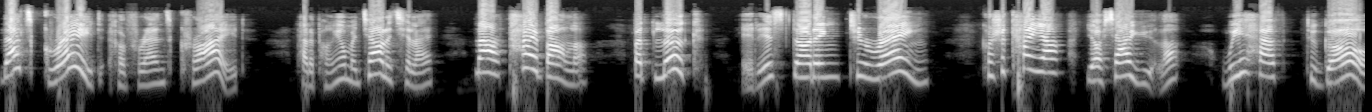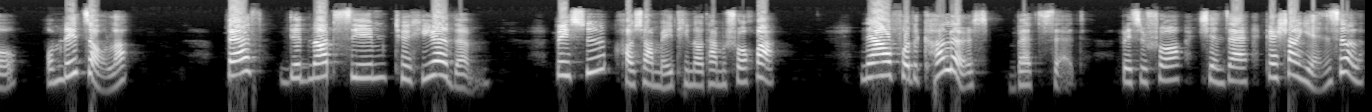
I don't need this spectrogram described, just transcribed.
That's great! Her friends cried. 他的朋友们叫了起来：“那太棒了！”But look, it is starting to rain. 可是看呀，要下雨了。We have to go. 我们得走了。Beth did not seem to hear them. 贝斯好像没听到他们说话。Now for the colors, Beth said. 贝斯说：“现在该上颜色了。”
